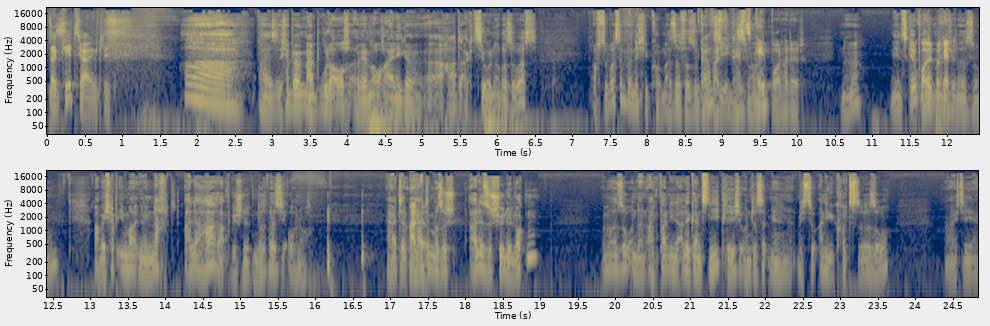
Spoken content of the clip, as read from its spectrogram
Da geht's ja eigentlich. Ah, also ich habe ja mit meinem Bruder auch, wir haben auch einige äh, harte Aktionen, aber sowas, auf sowas sind wir nicht gekommen. Also das war so ja, ganz weil ihr kein war. Skateboard hattet. Ne? Nee, ein Skateboard Rollbrett. oder so. Aber ich habe ihm mal in der Nacht alle Haare abgeschnitten, das weiß ich auch noch. er hatte, er hatte immer so alle so schöne Locken, immer so, und dann fanden ihn alle ganz niedlich und das hat mir, mich so angekotzt oder so. Dann habe ich die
